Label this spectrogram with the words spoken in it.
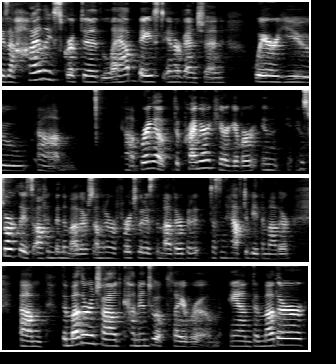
is a highly scripted lab-based intervention where you um, uh, bring up the primary caregiver. In historically, it's often been the mother, so I'm going to refer to it as the mother, but it doesn't have to be the mother. Um, the mother and child come into a playroom, and the mother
